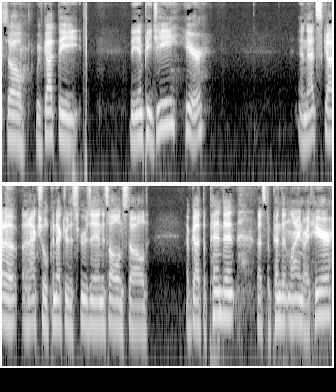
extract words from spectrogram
So we've got the the MPG here and that's got a an actual connector that screws in. It's all installed. I've got the pendant. That's the pendant line right here.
